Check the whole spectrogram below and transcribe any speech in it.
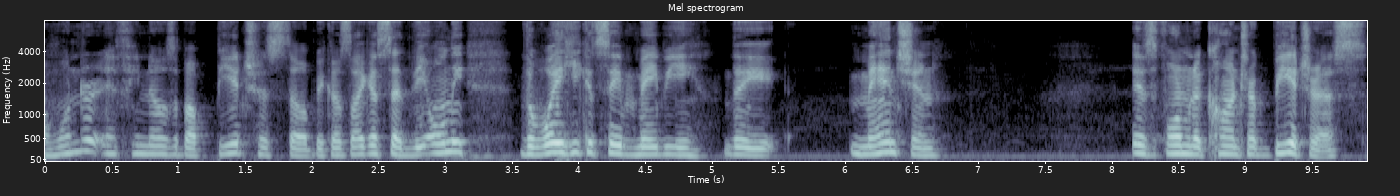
I wonder if he knows about Beatrice though, because like I said, the only the way he could save maybe the mansion is forming a contract Beatrice,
